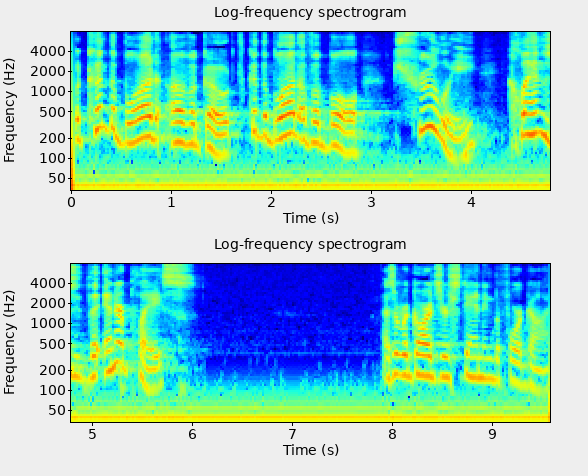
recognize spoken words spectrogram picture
But could the blood of a goat, could the blood of a bull truly cleanse the inner place as it regards your standing before God?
